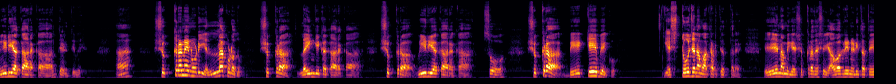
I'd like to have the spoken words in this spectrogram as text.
ಮೀಡಿಯಾ ಕಾರಕ ಅಂತ ಹೇಳ್ತೀವಿ. ಶುಕ್ರನೇ ನೋಡಿ ಎಲ್ಲ ಕೊಡೋದು. ಶುಕ್ರ ಲೈಂಗಿಕ ಕಾರಕ, ಶುಕ್ರ ವೀರ್ಯಕಾರಕ ಸೊ ಶುಕ್ರ ಬೇಕೇ ಬೇಕು. ಎಷ್ಟೋ ಜನ ಮಾತಾಡ್ತಿರ್ತಾರೆ, ಏ, ನಮಗೆ ಶುಕ್ರದಶೆ ಯಾವಾಗ್ರೀ ನಡೀತತೆ?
